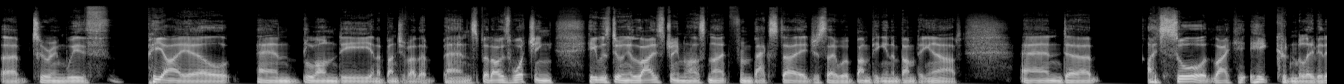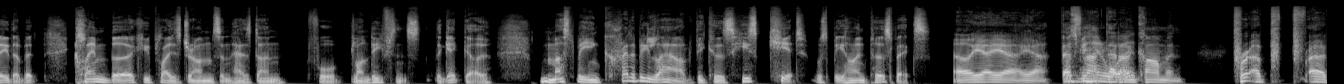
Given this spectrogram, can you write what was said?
uh, touring with PIL and Blondie and a bunch of other bands. But I was watching. He was doing a live stream last night from backstage as they were bumping in and bumping out, and. Uh, I saw, like, he, he couldn't believe it either, but Clem Burke, who plays drums and has done for Blondie since the get go, must be incredibly loud because his kit was behind Perspex. oh yeah, yeah, yeah. That's not that what? uncommon. Pr- uh, pr- uh,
